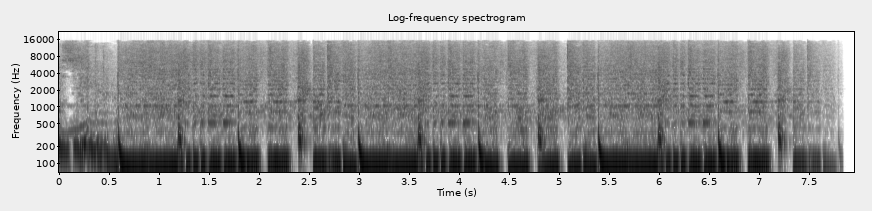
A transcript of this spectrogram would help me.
Yeah.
